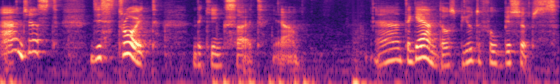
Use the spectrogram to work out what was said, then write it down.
and just destroyed the king side. Yeah. And again, those beautiful bishops.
